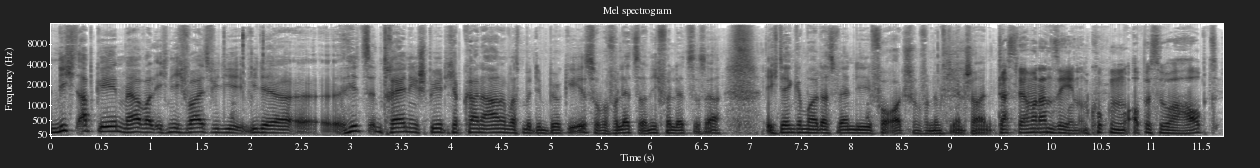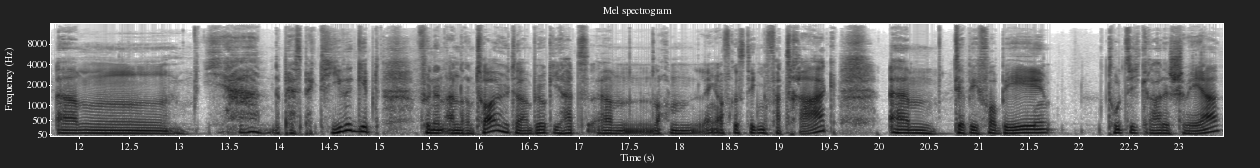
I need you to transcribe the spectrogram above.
nicht abgeben, ja, weil ich nicht weiß, wie die wie der äh, Hitz im Training spielt. Ich habe keine Ahnung, was mit dem Birki ist, ob er verletzt oder nicht verletzt ist. Ja. Ich denke mal, das werden die vor Ort schon vernünftig entscheiden. Das werden wir dann sehen und gucken, ob es überhaupt ähm, ja eine Perspektive gibt für einen anderen Torhüter. Birki hat ähm, noch einen längerfristigen Vertrag. Ähm, der BVB tut sich gerade schwer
